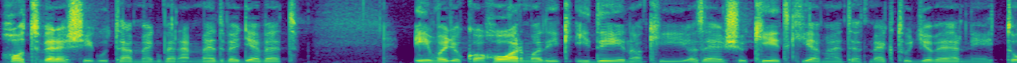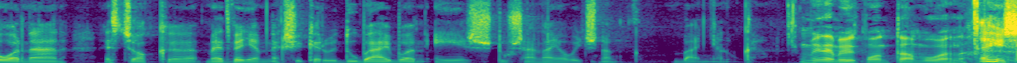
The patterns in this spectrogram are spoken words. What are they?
hat vereség után megverem Medvegyevet, én vagyok a harmadik idén, aki az első két kiemeltet meg tudja verni egy tornán. Ez csak Medvegyemnek sikerült Dubájban, és Dusán Lajovicsnak Bánja Lukán. Mi nem őt mondtam volna. És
